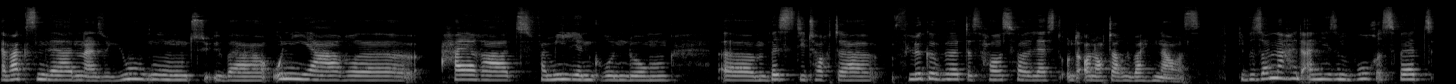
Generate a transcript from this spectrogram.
Erwachsenwerden, also Jugend, über Unijahre, Heirat, Familiengründung, ähm, bis die Tochter flügge wird, das Haus verlässt und auch noch darüber hinaus. Die Besonderheit an diesem Buch, es wird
